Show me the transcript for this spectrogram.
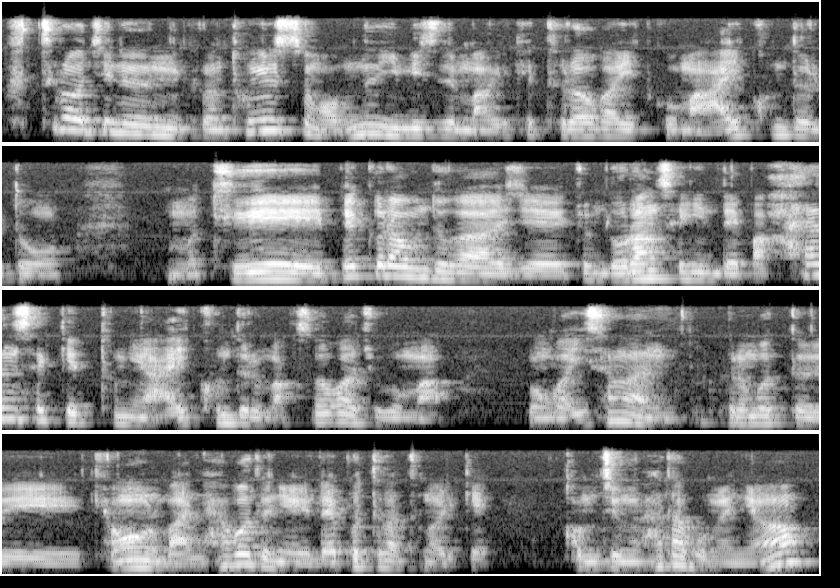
흐트러지는 그런 통일성 없는 이미지들 막 이렇게 들어가 있고 막 아이콘들도 뭐 뒤에 백그라운드가 이제 좀 노란색인데 막 하얀색 계통의 아이콘들을 막 써가지고 막 뭔가 이상한 그런 것들이 경험을 많이 하거든요. 레포트 같은 거 이렇게 검증을 하다 보면요.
